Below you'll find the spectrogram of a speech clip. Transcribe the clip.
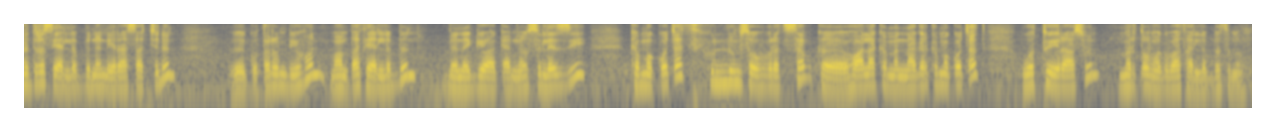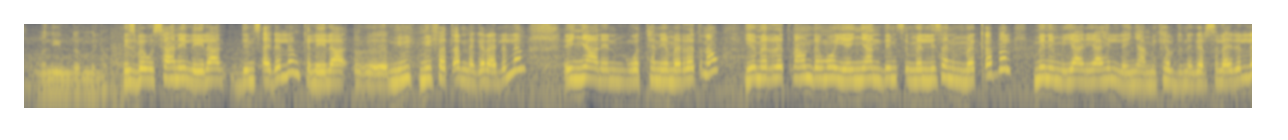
መድረስ ያለብንን የራሳችንን ቁጥርም ቢሆን ማምጣት ያለብን በነገዋ ቀን ነው። ስለዚህ ከመቆጨት ሁሉም ሰው ህብረተሰብ ከኋላ ከመናገር ከመቆጨት ወጥቶ የራሱን መርጦ መግባት አለበት ነው እኔ እንደምለው። ህዝበ ውሳኔ ሌላ ድምፅ አይደለም፣ ከሌላ የሚፈጠር ነገር አይደለም። እኛንን ወጥተን የመረጥ ነው የመረጥነውን ደግሞ የእኛን ድምፅ መልሰን መቀበል ምንም ያን ያህል ለእኛ የሚከብድ ነገር ስላይደለ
